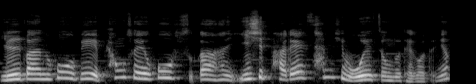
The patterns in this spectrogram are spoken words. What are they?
일반 호흡이 평소에 호흡수가 한 28회, 35회 정도 되거든요.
